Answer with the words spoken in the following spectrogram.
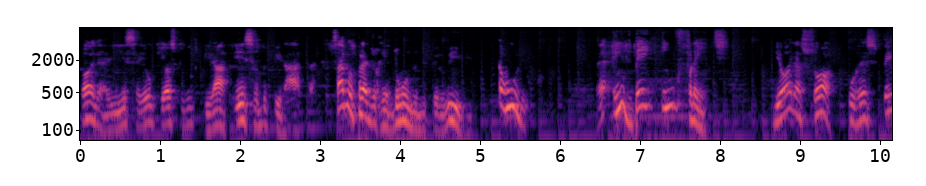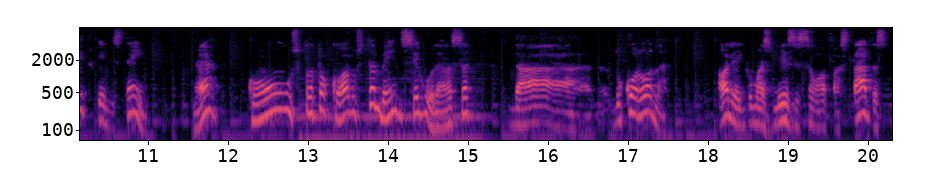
olha isso aí, é o quiosque do pirata, esse é o do pirata. Sabe o prédio redondo de Peruíbe? É o único né, em, bem em frente. E olha só o respeito que eles têm né, com os protocolos também de segurança da, do corona. Olha aí como as mesas são afastadas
